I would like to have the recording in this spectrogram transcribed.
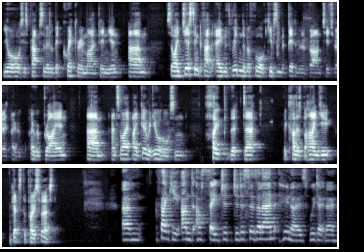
your horse is perhaps a little bit quicker, in my opinion. Um, so I just think the fact that Aiden's ridden her before gives him a bit of an advantage over over, Brian. Um, and so I, would go with your horse and hope that uh, the colours behind you get to the post first. Um, Thank you. And I have to say, Judisus Alain, who knows? We don't know.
